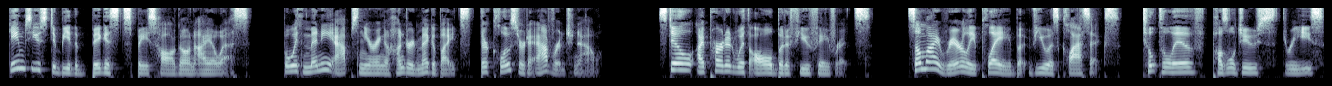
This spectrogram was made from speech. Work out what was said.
Games used to be the biggest space hog on iOS, but with many apps nearing 100 megabytes, they're closer to average now. Still, I parted with all but a few favorites. Some I rarely play but view as classics Tilt to Live, Puzzle Juice, Threes,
